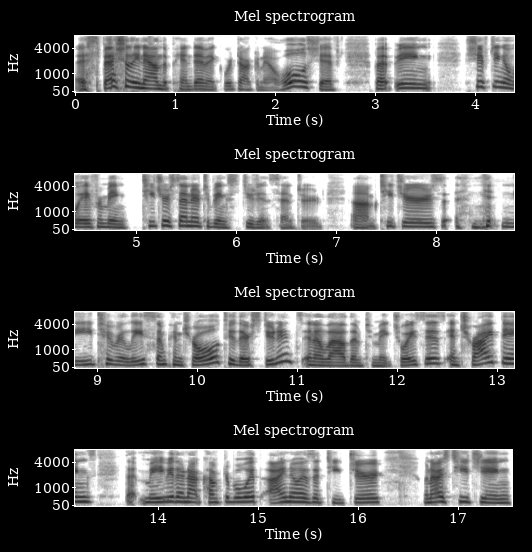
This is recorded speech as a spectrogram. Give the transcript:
especially now in the pandemic. We're talking a whole shift, but being shifting away from being teacher centered to being student centered. Um, teachers need to release some control to their students and allow them to make choices and try things that maybe they're not comfortable with. I know as a teacher, when I was teaching,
